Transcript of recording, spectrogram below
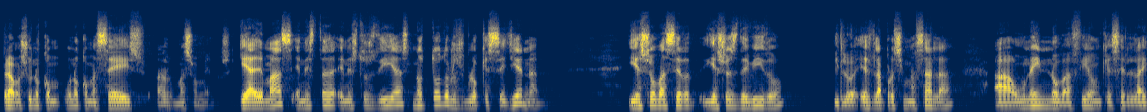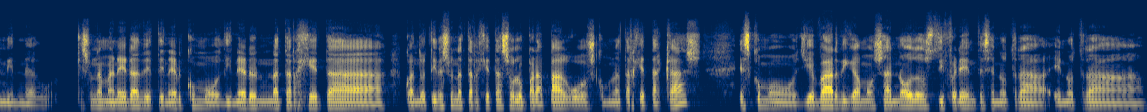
pero vamos, 1,6 más o menos. Y además, en, estos días no todos los bloques se llenan. Y eso es debido, y lo, es la próxima sala, a una innovación que es el Lightning Network, que es una manera de tener como dinero en una tarjeta, cuando tienes una tarjeta solo para pagos, como una tarjeta cash, es como llevar, digamos, a nodos diferentes en otra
